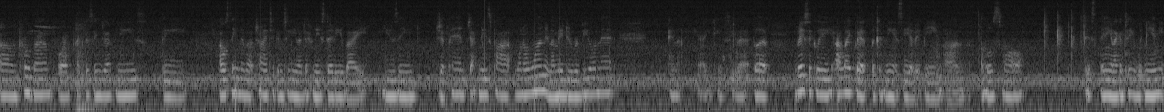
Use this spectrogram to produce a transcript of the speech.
um, program for practicing Japanese the I was thinking about trying to continue. My Japanese study by using Japan Japanese Pod 101 and I may do a review on that. And uh, yeah you can't see that. But basically I like that the conveniency of it being on a little small this thing. And I can take it with me any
